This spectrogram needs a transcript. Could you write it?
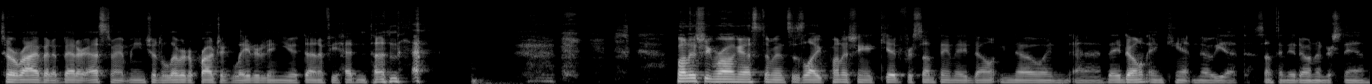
to arrive at a better estimate means you'll deliver the project later than you had done if you hadn't done that. punishing wrong estimates is like punishing a kid for something they don't know and uh, they don't and can't know yet, something they don't understand.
